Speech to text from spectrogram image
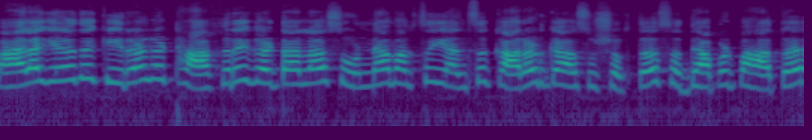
पाहायला गेलं तर किरण ठाकरे गटाला सोडण्यामागचं यांचं कारण काय असू शकतं? सध्या आपण पाहतोय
